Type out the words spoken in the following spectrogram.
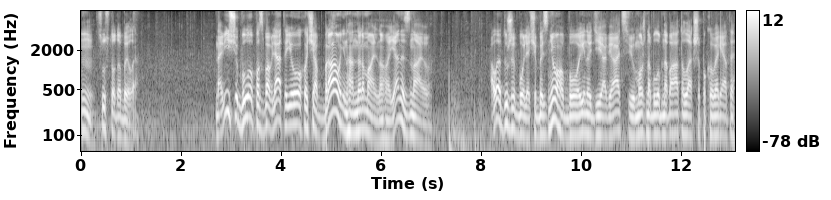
Мм, цю 100 добили. Навіщо було позбавляти його хоча б Браунінга нормального, я не знаю. Але дуже боляче без нього, бо іноді авіацію можна було б набагато легше поковиряти.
